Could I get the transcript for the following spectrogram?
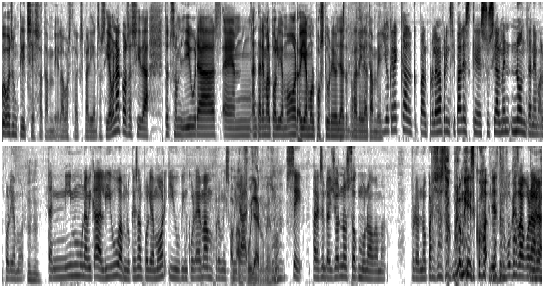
o és un clitxer això també, la vostra experiència? O sigui, hi ha una cosa així de tots som lliures, eh, entenem el poliamor, o hi ha molt postureo allà darrere també? Jo crec que el, el problema principal és que socialment no entenem el poliamor. Mhm. Tenim una mica de liu amb el que és el poliamor i ho vinculem amb Amb, promiscuitat. amb follar només, no? Sí, per exemple, jo no sóc monògama, però no per això sóc promiscua, ja t'ho puc assegurar. Ja.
